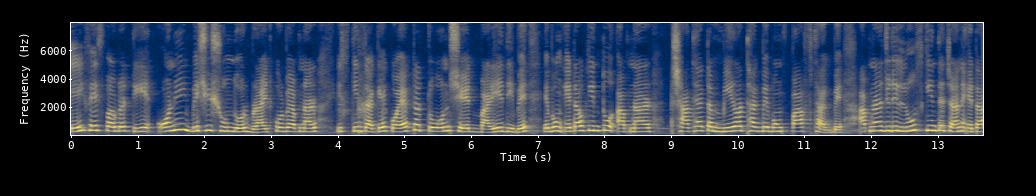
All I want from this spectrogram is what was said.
এই ফেস পাউডারটি অনেক বেশি সুন্দর ব্রাইট করবে আপনার স্কিনটাকে কয়েকটা টোন শেড বাড়িয়ে দিবে এবং এটাও কিন্তু আপনার সাথে একটা মিরর থাকবে এবং পাফ থাকবে। আপনারা যদি লুজ কিনতে চান, এটা,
